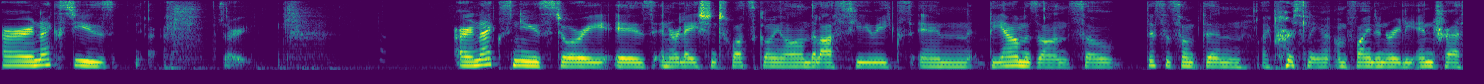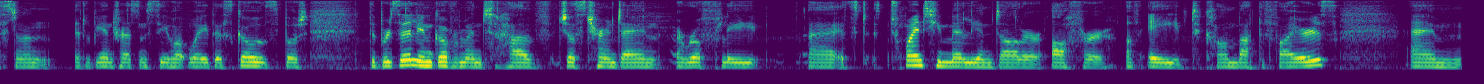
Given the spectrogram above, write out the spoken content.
Our next news, sorry. Our next news story is in relation to what's going on the last few weeks in the Amazon. So this is something I personally am finding really interesting, and it'll be interesting to see what way this goes. But the Brazilian government have just turned down a roughly uh, it's twenty million dollar offer of aid to combat the fires. Um,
